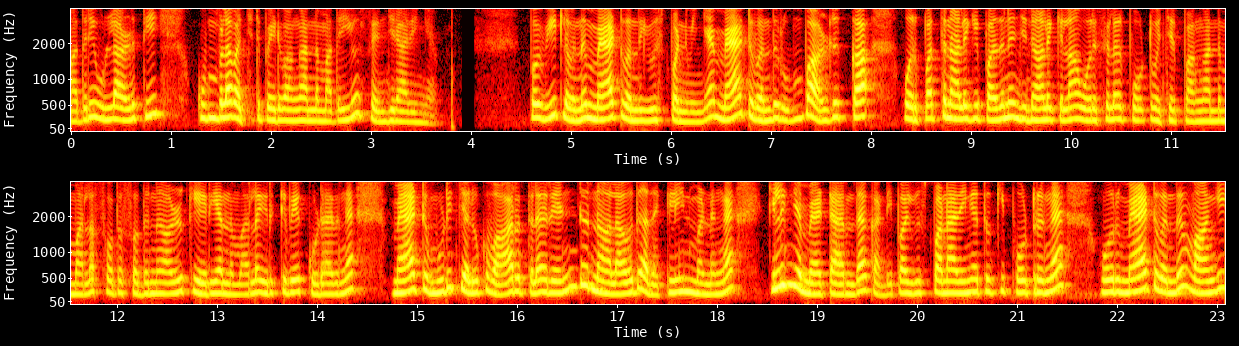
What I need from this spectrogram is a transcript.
மாதிரி உள்ளே அழுத்தி கும்பலாக வச்சுட்டு போயிடுவாங்க. அந்த மாதிரியும் செஞ்சிடாதீங்க. இப்போ வீட்டில் வந்து மேட் வந்து யூஸ் பண்ணுவீங்க. மேட்டு வந்து ரொம்ப அழுக்காக ஒரு பத்து நாளைக்கு பதினஞ்சு நாளைக்கெல்லாம் ஒரு சிலர் போட்டு வச்சுருப்பாங்க. அந்த மாதிரிலாம் சொத சொதன்னு அழுக்கு ஏறி அந்த மாதிரிலாம் இருக்கவே கூடாதுங்க. மேட்டு முடிஞ்ச அளவுக்கு வாரத்தில் ரெண்டு நாளாவது அதை க்ளீன் பண்ணுங்கள் கிழிஞ்ச மேட்டாக இருந்தால் கண்டிப்பாக யூஸ் பண்ணாதீங்க. தூக்கி போட்டுருங்க. ஒரு மேட்டு வந்து வாங்கி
